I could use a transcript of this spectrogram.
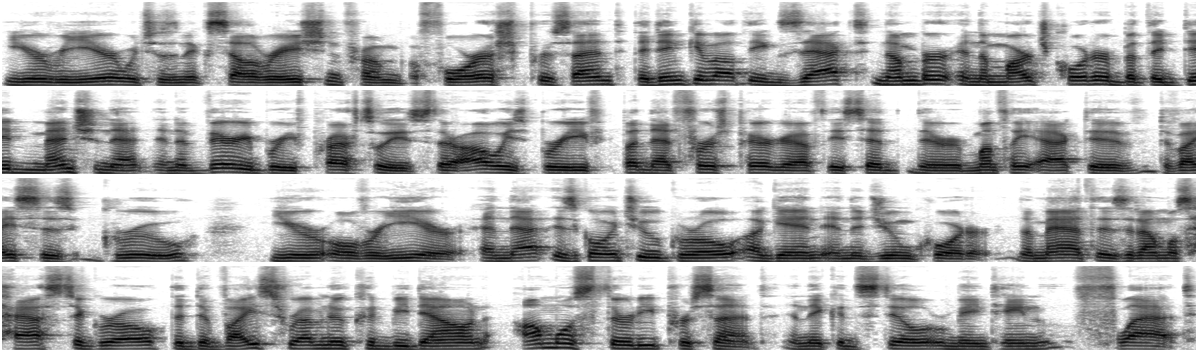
year over year, which is an acceleration from a 4 ish percent. They didn't give out the exact number in the March quarter, but they did mention that in a very brief press release. They're always brief, but in that first paragraph, they said their monthly active devices grew year over year. And that is going to grow again in the June quarter. The math is it almost has to grow. The device revenue could be down almost 30%, and they could still maintain flat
